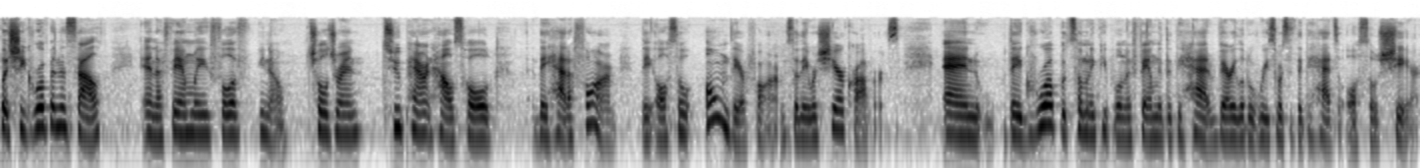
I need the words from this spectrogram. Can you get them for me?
but she grew up in the south in a family full of you know children two parent household they had a farm. They also owned their farm, so they were sharecroppers. And they grew up with so many people in the family that they had very little resources that they had to also share.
